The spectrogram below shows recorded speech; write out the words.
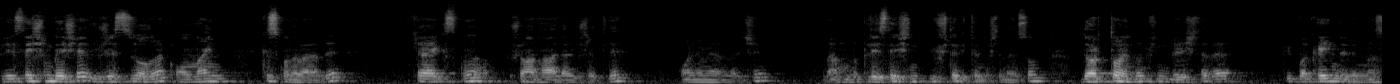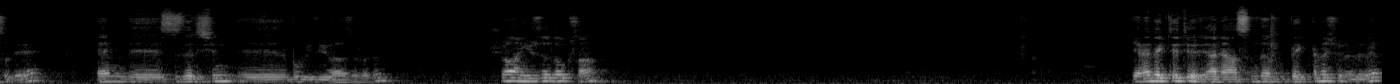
PlayStation 5'e ücretsiz olarak online kısmını verdi. Hikaye kısmı şu an hala ücretli oynamayanlar için. Ben bunu PlayStation 3'te bitirmiştim en son. 4'te oynadım şimdi 5'te de bir bakayım dedim nasıl diye. Hem e, sizler için e, bu videoyu hazırladım. Şu an %90. Gene bekletiyor. Yani aslında bu bekleme süreleri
